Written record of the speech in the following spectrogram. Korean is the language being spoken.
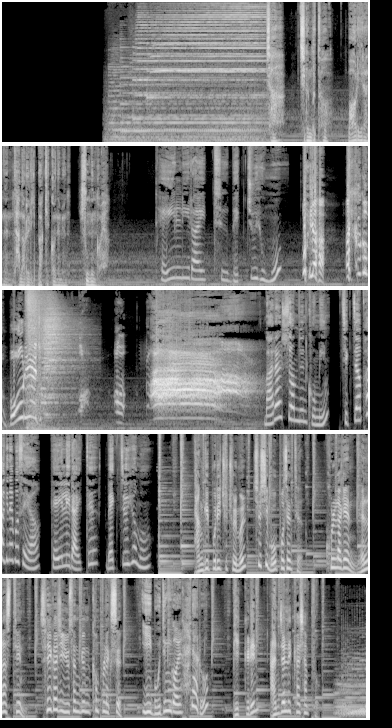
지금부터 머리라는 단어를 입 밖에 꺼내면 죽는 거야. 데일리라이트 맥주 효모? 야, 아 그건 머리에 좀. 어, 아! 말할 수 없는 고민? 직접 확인해 보세요. 데일리라이트 맥주 효모. 당귀뿌리 추출물 75%, 콜라겐, 엘라스틴, 세 가지 유산균 컴플렉스, 이 모든 걸 하나로 빅그린 안젤리카 샴푸.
